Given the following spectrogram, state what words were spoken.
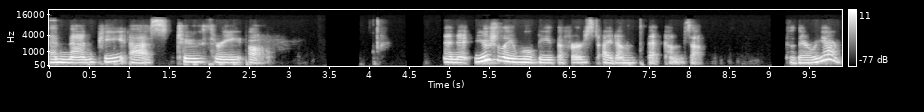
and then PS230. And it usually will be the first item that comes up. So there we are.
